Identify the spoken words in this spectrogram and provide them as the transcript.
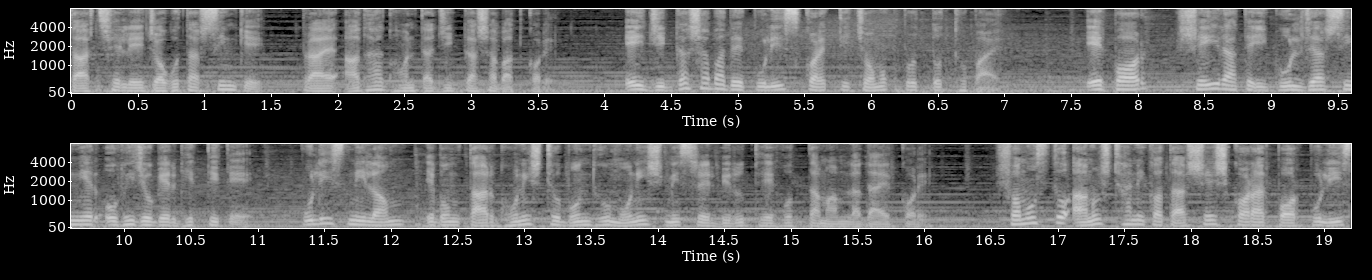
তার ছেলে জগতার সিংকে প্রায় আধা ঘণ্টা জিজ্ঞাসাবাদ করে। এই জিজ্ঞাসাবাদে পুলিশ কয়েকটি চমকপ্রদ তথ্য পায়। এরপর সেই রাতেই গুলজার সিংয়ের অভিযোগের ভিত্তিতে পুলিশ নীলম এবং তার ঘনিষ্ঠ বন্ধু মনীষ মিশ্রের বিরুদ্ধে হত্যা মামলা দায়ের করে। সমস্ত আনুষ্ঠানিকতা শেষ করার পর পুলিশ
